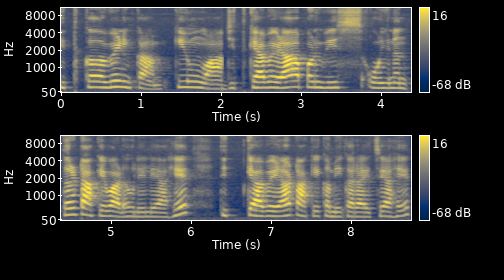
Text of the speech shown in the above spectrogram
तितकं विणकाम किंवा जितक्या वेळा आपण वीस ओळीनंतर टाके वाढवलेले आहेत तितक्या वेळा टाके कमी करायचे आहेत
